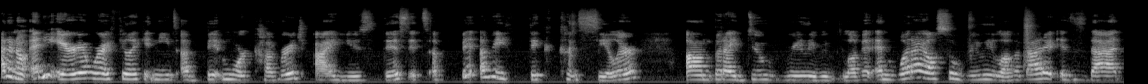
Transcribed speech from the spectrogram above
I don't know, any area where I feel like it needs a bit more coverage, I use this. It's a bit of a thick concealer, um, but I do really, really love it. And what I also really love about it is that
